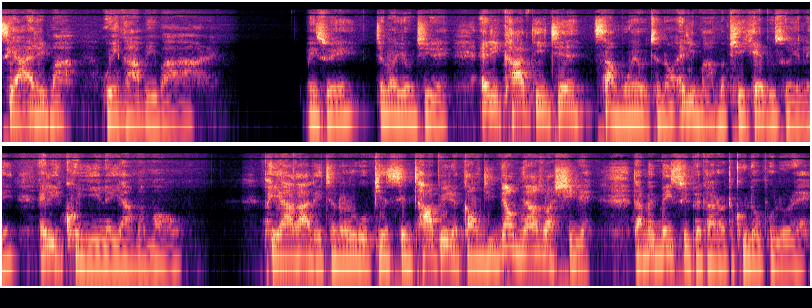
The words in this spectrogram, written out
ဆရာအဲ့ဒီမှာဝင်ငါပေးပါတဲ့ မိတ်ဆွေကျွန်တော်ယုံကြည်တယ်အဲ့ဒီခါတီးချင်းစာမွဲကိုကျွန်တော်အဲ့ဒီမှာမဖြေခဲ့ဘူးဆိုရင်လေအဲ့ဒီအခွင့်အရေးလည်းရမှာမဟုတ်ဖခင်ကလေကျွန်တော်တို့ကိုပြင်ဆင်ထားပေးတဲ့ကောင်းကြီးမြောက်များစွာရှိတယ်ဒါပေမဲ့မိတ်ဆွေဘက်ကတော့တခုလုပ်ဖို့လိုတယ်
